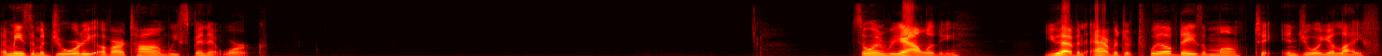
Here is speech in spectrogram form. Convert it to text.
That means the majority of our time we spend at work. So in reality, you have an average of 12 days a month to enjoy your life.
